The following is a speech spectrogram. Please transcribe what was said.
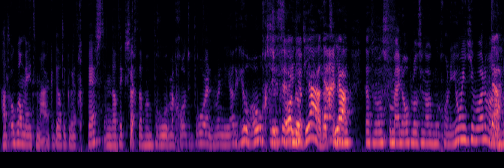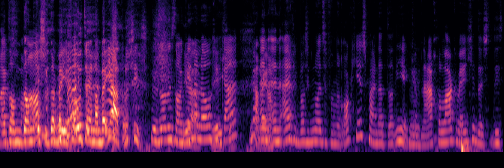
Had ook wel mee te maken dat ik werd gepest. En dat ik zag dat mijn broer, mijn grote broer... Die had ik heel hoog zitten. een weet je. voorbeeld, ja. Dat, ja, dan- dat was voor mij de oplossing ook. Ik moet gewoon een jongetje worden. Want dan blijft dan, dan, is het, dan ben je groter en dan ben Ja, precies. Dus dat is dan kinderlogica. nou En, en eigenlijk was ik nooit zo van de rokjes, maar dat, dat hier, ik heb Mm. nagellak, weet je. Dus dit,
